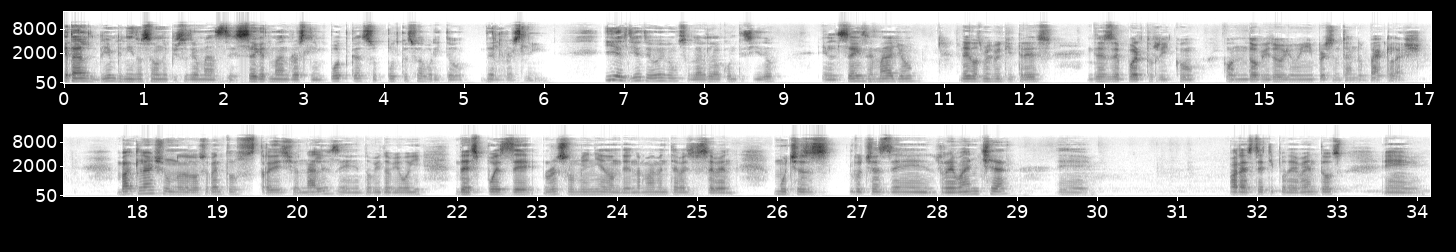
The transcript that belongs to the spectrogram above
¿Qué tal? Bienvenidos a un episodio más de Segedman Wrestling Podcast, su podcast favorito del wrestling. Y el día de hoy vamos a hablar de lo acontecido el 6 de mayo de 2023 desde Puerto Rico con WWE presentando Backlash. Backlash, uno de los eventos tradicionales de WWE después de WrestleMania, donde normalmente a veces se ven muchas luchas de revancha eh, para este tipo de eventos. Eh,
